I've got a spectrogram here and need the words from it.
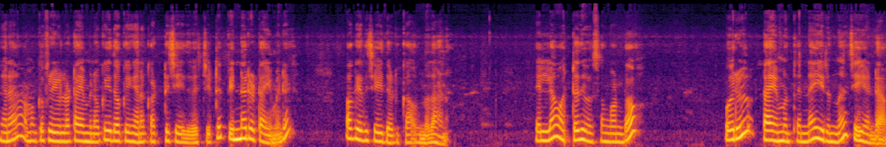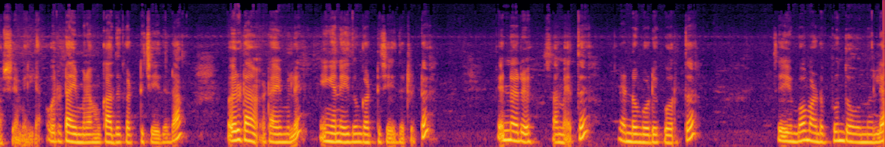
ഇങ്ങനെ നമുക്ക് ഫ്രീ ഉള്ള ടൈമിനൊക്കെ ഇതൊക്കെ ഇങ്ങനെ കട്ട് ചെയ്ത് വെച്ചിട്ട് പിന്നൊരു ടൈമിൽ ഒക്കെ ഇത് ചെയ്തെടുക്കാവുന്നതാണ്. എല്ലാം ഒറ്റ ദിവസം കൊണ്ടോ ഒരു ടൈമിൽ തന്നെ ഇരുന്ന് ചെയ്യേണ്ട ആവശ്യമില്ല. ഒരു ടൈമിൽ നമുക്കത് കട്ട് ചെയ്തിടാം. ഒരു ടൈമിൽ ഇങ്ങനെ ഇതും കട്ട് ചെയ്തിട്ടിട്ട് പിന്നെ ഒരു സമയത്ത് രണ്ടും കൂടി കോർത്ത് ചെയ്യുമ്പോൾ മടുപ്പും തോന്നുന്നില്ല.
